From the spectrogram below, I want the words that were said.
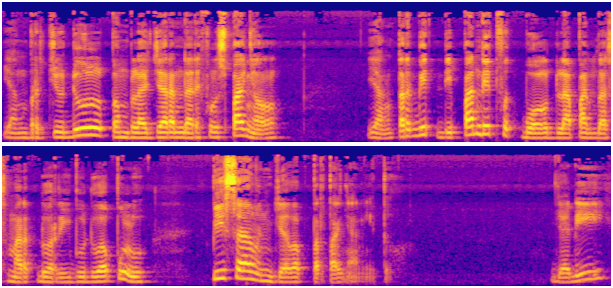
yang berjudul Pembelajaran dari Flu Spanyol yang terbit di Pandit Football 18 Maret 2020 bisa menjawab pertanyaan itu. Jadi,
